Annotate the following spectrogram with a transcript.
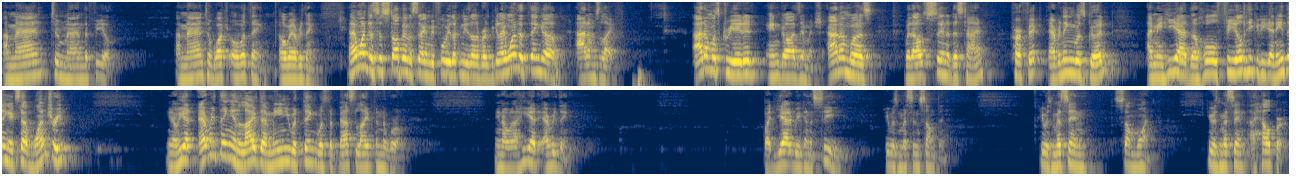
a man to man the field, a man to watch over thing, over everything. And I wanted to just stop here for a second before we look at these other verses because I wanted to think of Adam's life. Adam was created in God's image. Adam was without sin at this time, perfect. Everything was good. I mean, he had the whole field. He could eat anything except one tree. You know, he had everything in life that me and you would think was the best life in the world. You know, he had everything. But yet we're going to see he was missing something. He was missing someone. He was missing a helper.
